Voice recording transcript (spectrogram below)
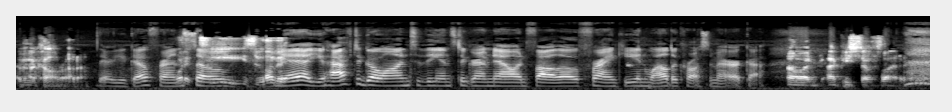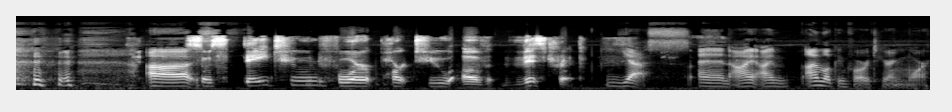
about Colorado. there you go, friends. what a so tease! Love it. yeah, you have to go on to the Instagram now and follow Frankie and Wilde Across America. Oh, I'd, I'd be so flattered. uh, So stay tuned for part two of this trip. Yes, and I, I'm I'm looking forward to hearing more.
